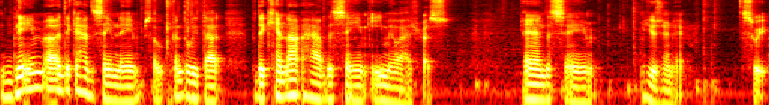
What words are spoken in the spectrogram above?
name uh, they can have the same name so we can delete that but they cannot have the same email address and the same username. Sweet.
